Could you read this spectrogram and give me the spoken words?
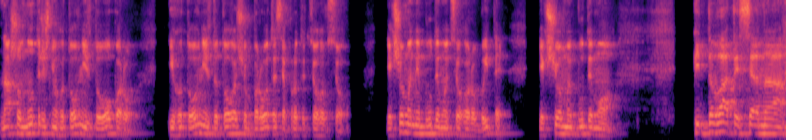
нашу внутрішню готовність до опору і готовність до того, щоб боротися проти цього всього. Якщо ми не будемо цього робити, якщо ми будемо піддаватися на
